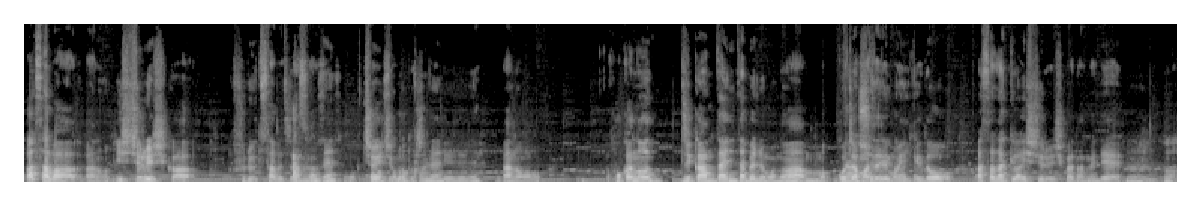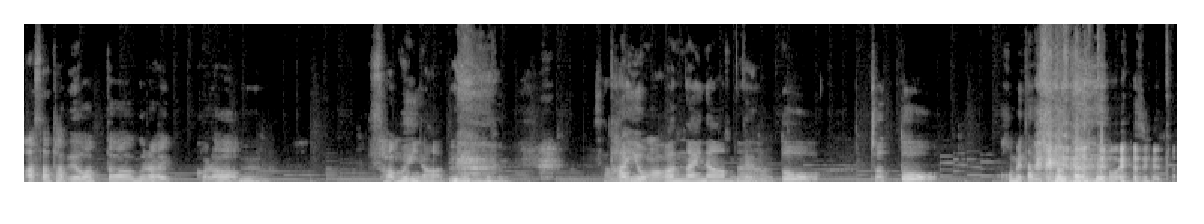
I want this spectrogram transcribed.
朝はあの1種類しかフルーツ食べちゃダメなのね。注意事項として関ね。係でねあの他の時間帯に食べるものはごちゃ混ぜでもいいけど朝だけは1種類しかダメでうん。朝食べ終わったぐらいからうん寒いな。体温上がんないなみたいなのと、ちょっと米食べたいなって思い始めた、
